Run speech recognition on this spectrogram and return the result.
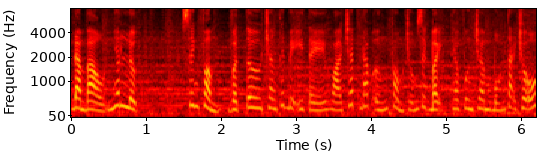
đảm bảo nhân lực, sinh phẩm, vật tư, trang thiết bị y tế, hóa chất đáp ứng phòng chống dịch bệnh theo phương châm 4 tại chỗ.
